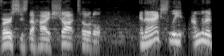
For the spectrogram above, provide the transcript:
versus the high shot total. And actually, I'm gonna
